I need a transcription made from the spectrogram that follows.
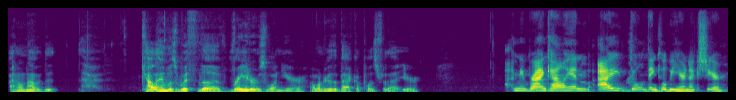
I don't know. The, Callahan was with the Raiders one year. I wonder who the backup was for that year. I mean, Brian Callahan, I don't think he'll be here next year.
